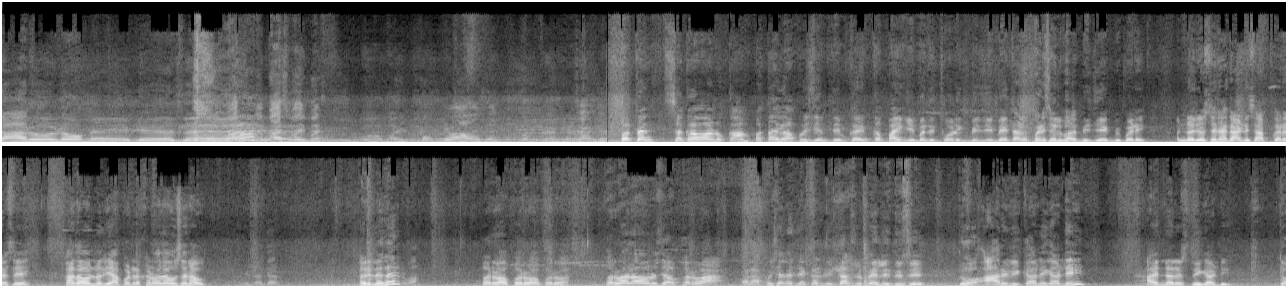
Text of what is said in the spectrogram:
દારૂનો મેગે છે. બસ ભાઈ બસ પતંગ સગાવવાનું કામ પતાવ્યું આપણું જેમ તેમ કરીને કપાઈ ગઈ. બધી થોડીક બીજી બે ત્રણ પડી છે બીજી એક બી પડી. અને નરિયો છે ને ગાડી સાફ કરે છે. કાં તો નરિયા, આપણે રખડવા જવું છે ને આવું? હરિનગર? ફરવા ફરવા ફરવા. ફરવા જવાનું છે ફરવા. અને આપણું છે ને જેકર વિકાસનું પહેરી લીધું છે. તો આ વિકાની ગાડી? આ જ નરેશની ગાડી. તો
